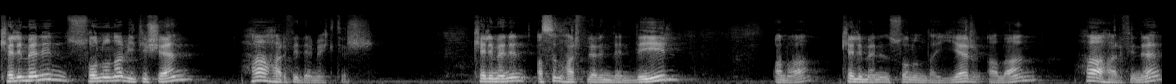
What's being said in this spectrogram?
kelimenin sonuna bitişen ha harfi demektir. Kelimenin asıl harflerinden değil ama kelimenin sonunda yer alan ha harfine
